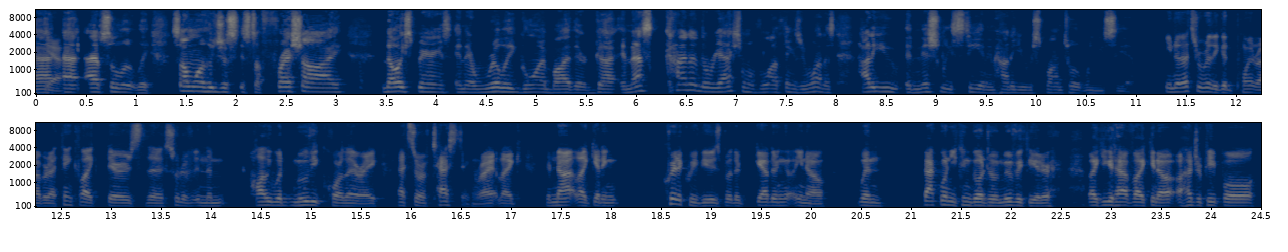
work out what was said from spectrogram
Yeah. absolutely. Someone who just it's a fresh eye no experience and they're really going by their gut. And that's kind of the reaction with a lot of things we want is how do you initially see it and how do you respond to it when you see it? You know that's a really good point robert. I think like there's the sort of in the hollywood movie corollary that sort of testing right? Like they're not like getting critic reviews but they're gathering you know when back when you can go into a movie theater like you could have like you know 100 people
